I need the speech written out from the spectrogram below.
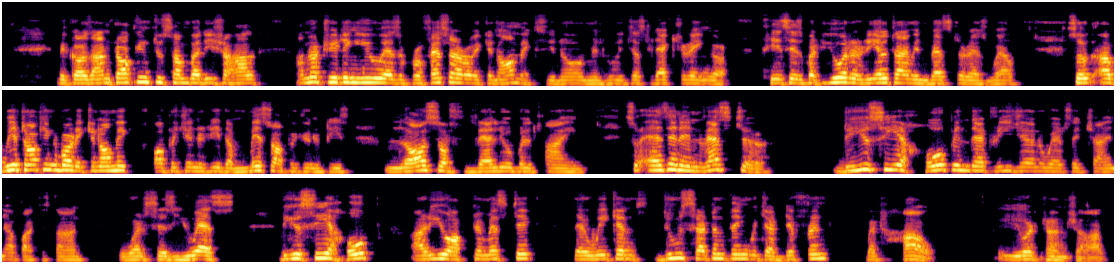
because I'm talking to somebody, Shahal, I'm not treating you as a professor of economics, you know, I mean, who is just lecturing or thesis, but you are a real-time investor as well. So uh, we're talking about economic opportunity, the missed opportunities, loss of valuable time. So as an investor, do you see a hope in that region where say China, Pakistan versus US? Do you see a hope? Are you optimistic that we can do certain things which are different, but how? Your turn, Shahal.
